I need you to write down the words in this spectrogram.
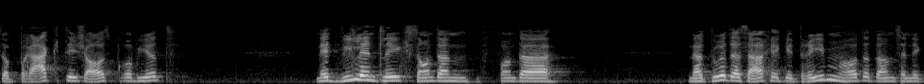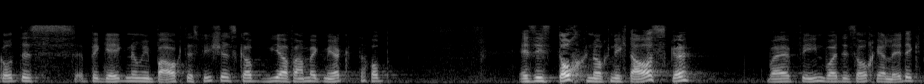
so praktisch ausprobiert, nicht willentlich, sondern von der Natur der Sache getrieben, hat er dann seine Gottesbegegnung im Bauch des Fisches gehabt, wie ich auf einmal gemerkt habe, es ist doch noch nicht aus, gell? weil für ihn war die Sache erledigt.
